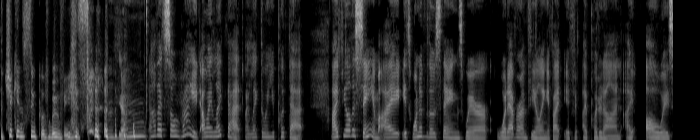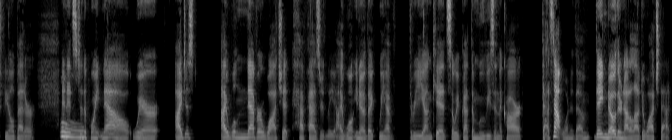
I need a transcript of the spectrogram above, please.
the chicken soup of movies. Mm-hmm. yeah. Oh that's so right. Oh i like that. I like the way you put that I feel the same. I it's one of those things where whatever I'm feeling if I if I put it on, I always feel better. And it's to the point now where I just I will never watch it haphazardly. I won't, you know, like we have three young kids, so we've got the movies in the car. That's not one of them. They know they're not allowed to watch that.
